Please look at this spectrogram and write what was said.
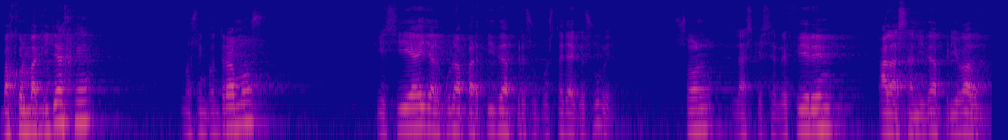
Bajo el maquillaje nos encontramos que sí hay alguna partida presupuestaria que sube. Son las que se refieren a la sanidad privada.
